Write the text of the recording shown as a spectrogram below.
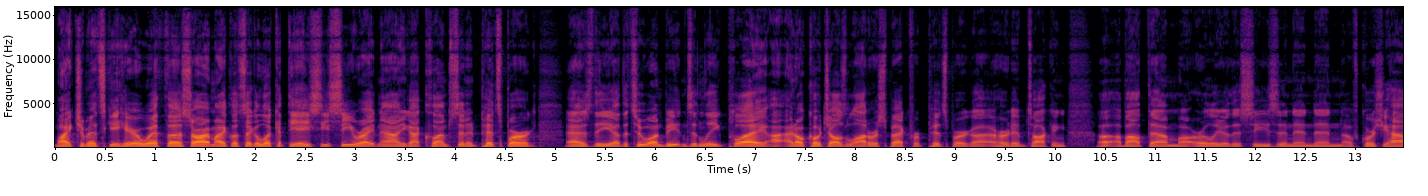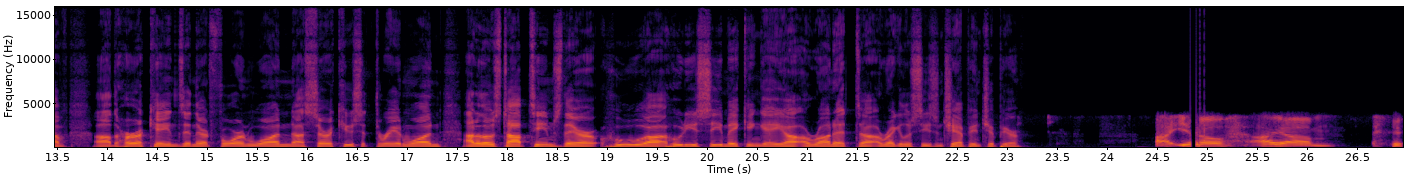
Mike Gminski here with us. All right, Mike, let's take a look at the ACC right now. You got Clemson and Pittsburgh as the uh, the two unbeaten's in league play. I, I, know Coach L has a lot of respect for Pittsburgh. I heard him talking uh, about them uh, earlier this season, and then of course you have uh, the Hurricanes in there at four and one, uh, Syracuse at three and one. Out of those top teams there, who uh, who do you see making a a run at a regular season championship here? I you know I um.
